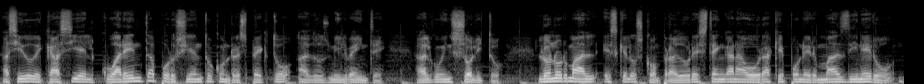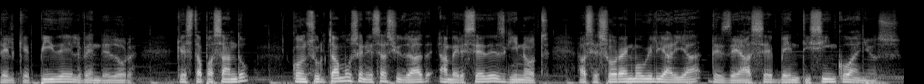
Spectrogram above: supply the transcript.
ha sido de casi el 40% con respecto a 2020, algo insólito. Lo normal es que los compradores tengan ahora que poner más dinero del que pide el vendedor. ¿Qué está pasando? Consultamos en esa ciudad a Mercedes Guinot, asesora inmobiliaria desde hace 25 años.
